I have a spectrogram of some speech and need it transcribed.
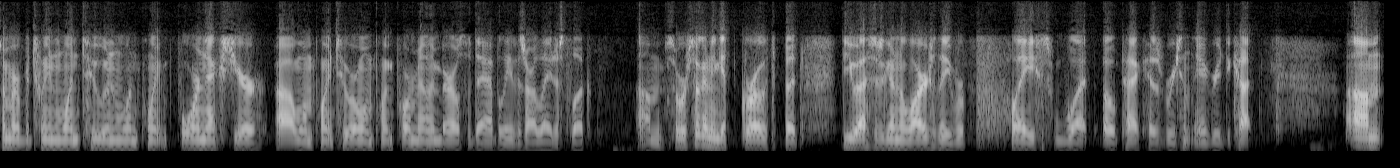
somewhere between 1.2 and 1.4 next year. Uh, 1.2 or 1.4 million barrels a day, I believe, is our latest look. Um, so we're still going to get growth, but the U.S. is going to largely replace what OPEC has recently agreed to cut. Um,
